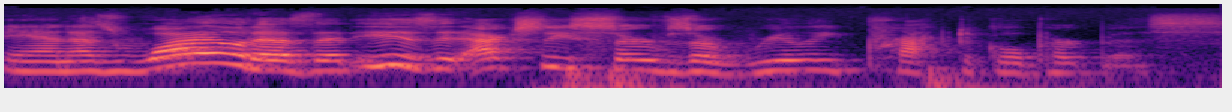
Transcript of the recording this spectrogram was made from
And as wild as that is, it actually serves a really practical purpose.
